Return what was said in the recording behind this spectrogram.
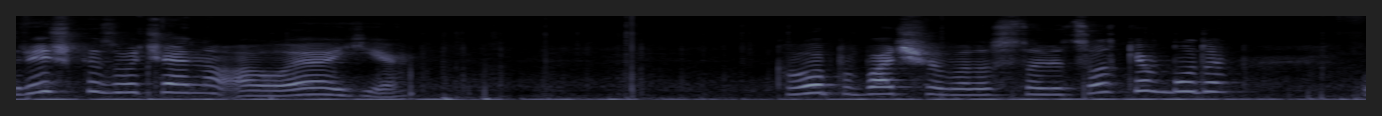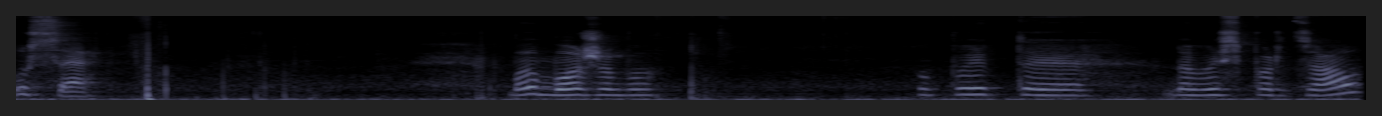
Трішки, звичайно, але є. Коли побачимо на 100% буде усе. Ми можемо купити новий спортзал.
